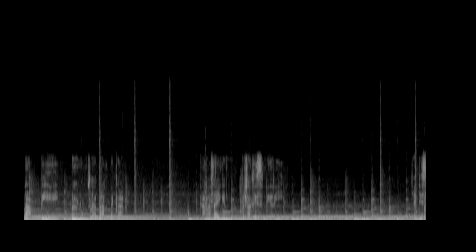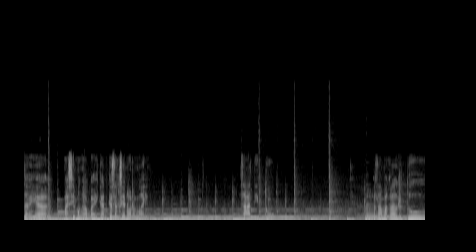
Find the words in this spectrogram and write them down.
tapi belum saya praktekkan. Karena saya ingin bersaksi sendiri. Saya masih mengabaikan kesaksian orang lain. Saat itu, pertama kali itu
